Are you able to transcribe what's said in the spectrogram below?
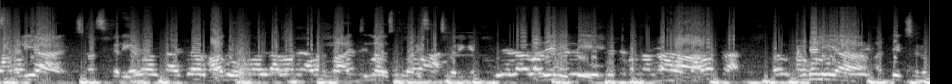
ಸ್ಥಳೀಯ ಶಾಸಕರಿಗೆ ಹಾಗೂ ನಮ್ಮ ಜಿಲ್ಲಾ ಉಸ್ತುವಾರಿ ಸಚಿವರಿಗೆ ಅದೇ ರೀತಿ ನಮ್ಮ ಮಂಡಳಿಯ ಅಧ್ಯಕ್ಷರು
